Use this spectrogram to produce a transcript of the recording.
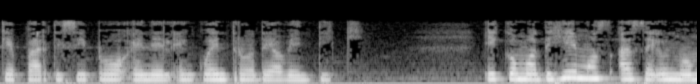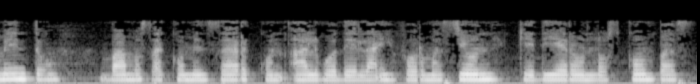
que participó en el encuentro de Aventiki. Y como dijimos hace un momento, vamos a comenzar con algo de la información que dieron los compas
